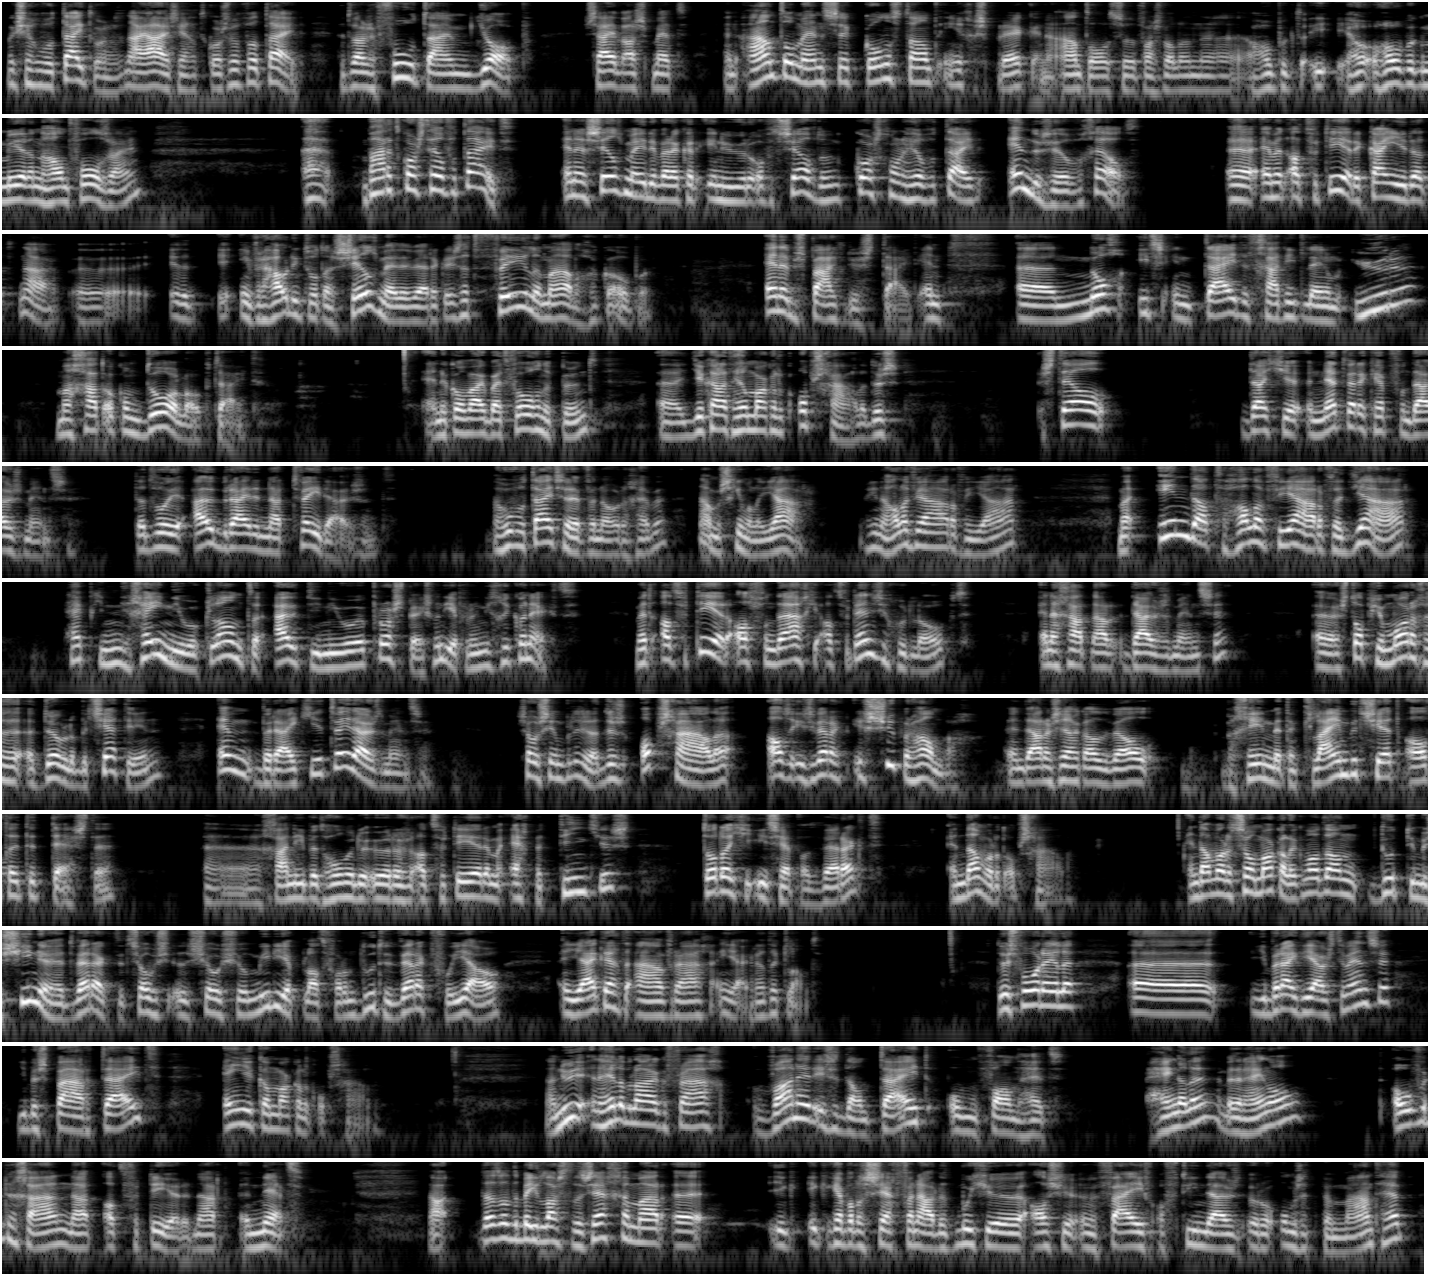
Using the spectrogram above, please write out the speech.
Maar ik zeg, hoeveel tijd kost het? Nou ja, hij zegt, het kost wel veel tijd. Het was een fulltime job. Zij was met een aantal mensen constant in gesprek. En een aantal, het vast wel een, uh, hoop, ik, hoop ik meer een handvol zijn. Uh, maar het kost heel veel tijd. En een salesmedewerker inhuren of het zelf doen, kost gewoon heel veel tijd en dus heel veel geld. Uh, en met adverteren kan je dat, nou, in verhouding tot een salesmedewerker is dat vele malen goedkoper. En het bespaart je dus tijd. En uh, nog iets in tijd. Het gaat niet alleen om uren, maar gaat ook om doorlooptijd. En dan komen we bij het volgende punt. Je kan het heel makkelijk opschalen. Dus stel, dat je een netwerk hebt van 1000 mensen. Dat wil je uitbreiden naar 2000. Nou, hoeveel tijd zullen we nodig hebben? Nou, misschien wel een jaar. Misschien een half jaar of een jaar. Maar in dat half jaar of dat jaar heb je geen nieuwe klanten uit die nieuwe prospects, want die heb je nog niet geconnect. Met adverteren, als vandaag je advertentie goed loopt en dan gaat naar 1000 mensen, uh, stop je morgen het dubbele budget in en bereik je 2000 mensen. Zo simpel is dat. Dus opschalen als iets werkt is super handig. En daarom zeg ik altijd wel, begin met een klein budget altijd te testen. Uh, ga niet met honderden euro's adverteren, maar echt met tientjes. Totdat je iets hebt wat werkt. En dan wordt het opschalen. En dan wordt het zo makkelijk, want dan doet de machine het werk. Het social media platform doet het werk voor jou. En jij krijgt de aanvraag en jij krijgt de klant. Dus voordelen, uh, je bereikt de juiste mensen, je bespaart tijd en je kan makkelijk opschalen. Nou, nu een hele belangrijke vraag. Wanneer is het dan tijd om van het hengelen met een hengel over te gaan naar adverteren, naar een net? Nou, dat is altijd een beetje lastig te zeggen, maar ik, ik, ik, heb wel eens gezegd van nou, dat moet je als je een 5 of 10.000 euro omzet per maand hebt.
